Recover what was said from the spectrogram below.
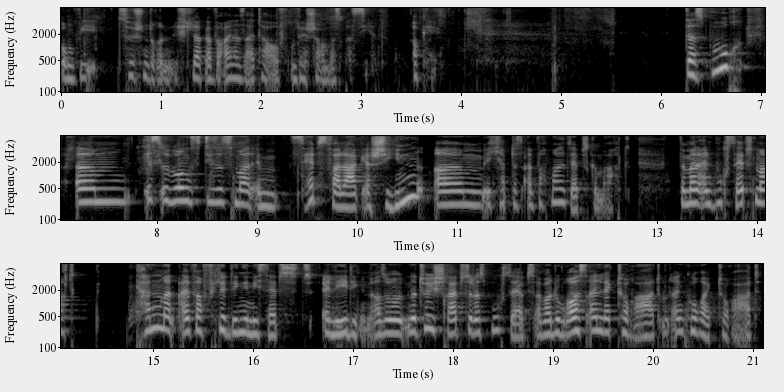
irgendwie zwischendrin. Ich schlage einfach eine Seite auf und wir schauen, was passiert. Okay. Das Buch ähm, ist übrigens dieses Mal im Selbstverlag erschienen. Ähm, ich habe das einfach mal selbst gemacht. Wenn man ein Buch selbst macht, kann man einfach viele Dinge nicht selbst erledigen. Also natürlich schreibst du das Buch selbst, aber du brauchst ein Lektorat und ein Korrektorat.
